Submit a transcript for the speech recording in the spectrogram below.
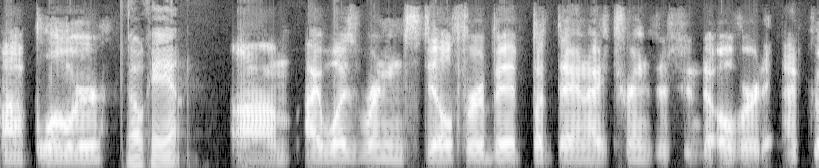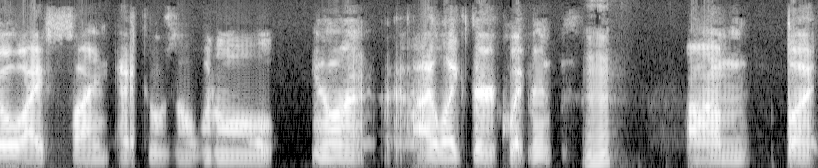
uh, blower. Okay. Yeah. Um, I was running Stihl for a bit, but then I transitioned over to Echo. I find Echo's a little, you know, I, I like their equipment. Mhm. Um, but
